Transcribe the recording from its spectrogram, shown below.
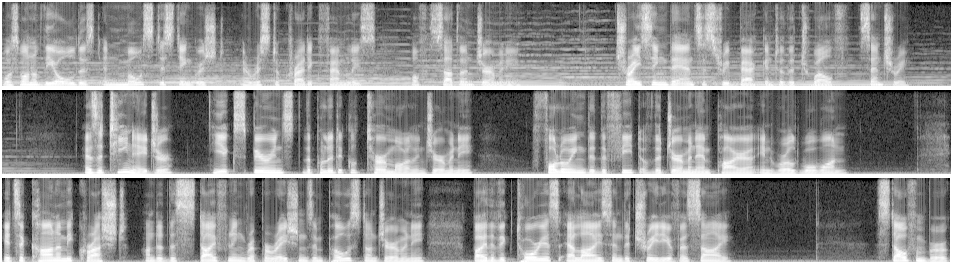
was one of the oldest and most distinguished aristocratic families of southern Germany, tracing their ancestry back into the 12th century. As a teenager, he experienced the political turmoil in Germany following the defeat of the German Empire in World War I. Its economy crushed under the stifling reparations imposed on Germany by the victorious Allies in the Treaty of Versailles. Stauffenberg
